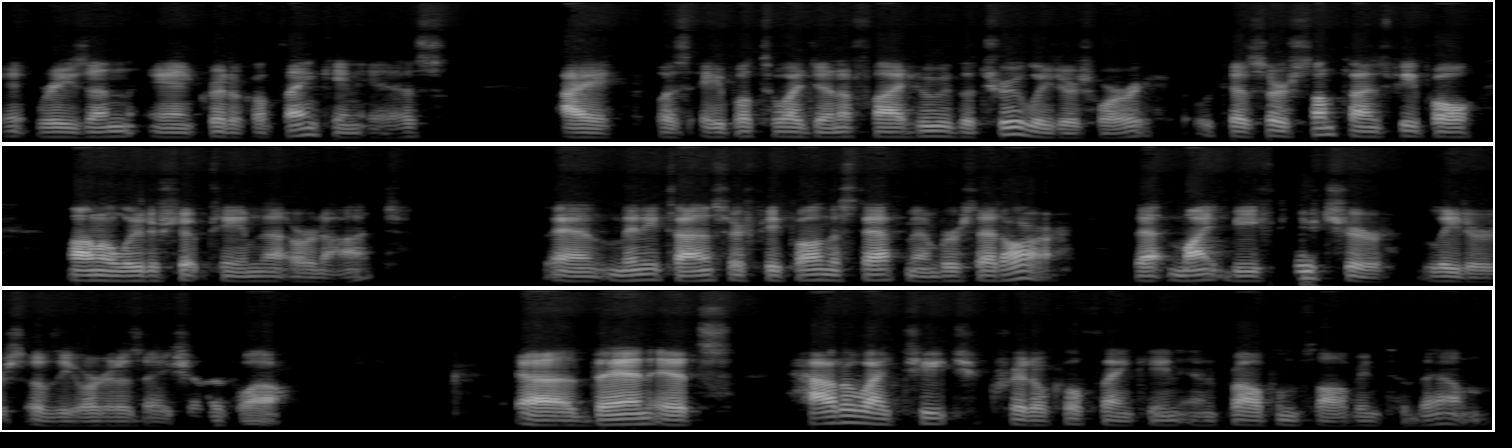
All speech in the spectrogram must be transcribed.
eh, reason, and critical thinking is I was able to identify who the true leaders were because there's sometimes people on a leadership team that are not. And many times there's people on the staff members that are, that might be future leaders of the organization as well. Uh, then it's how do I teach critical thinking and problem solving to them?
